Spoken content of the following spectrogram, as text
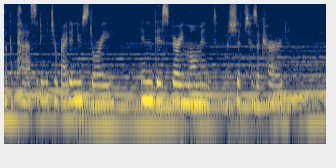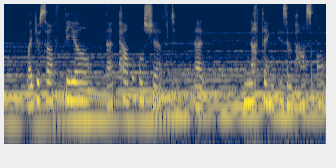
the capacity to write a new story in this very moment a shift has occurred. Let yourself feel that palpable shift that nothing is impossible,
